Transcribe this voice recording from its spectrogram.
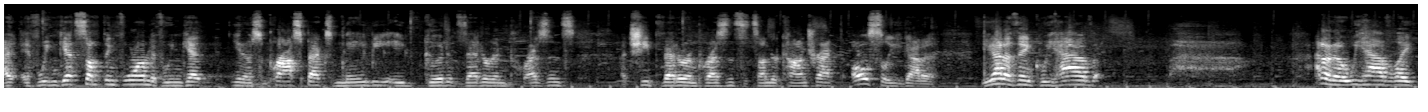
I, if we can get something for him, if we can get you know some prospects, maybe a good veteran presence, a cheap veteran presence that's under contract. Also, you gotta you gotta think we have. I don't know. We have like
